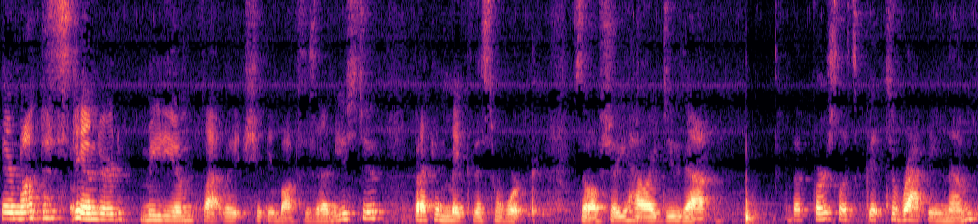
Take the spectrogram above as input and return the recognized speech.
They're not the standard medium flat rate shipping boxes that I'm used to, but I can make this work. So I'll show you how I do that. But first let's get to wrapping them.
